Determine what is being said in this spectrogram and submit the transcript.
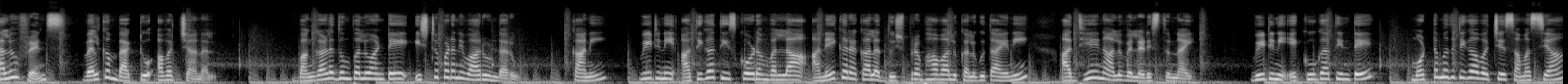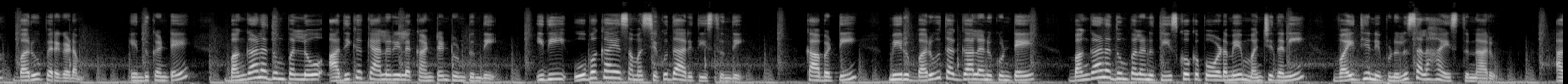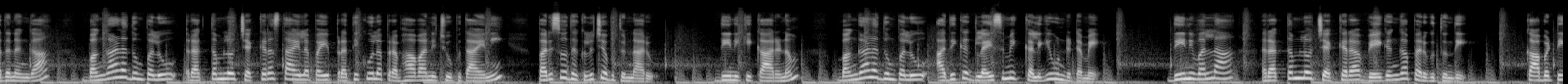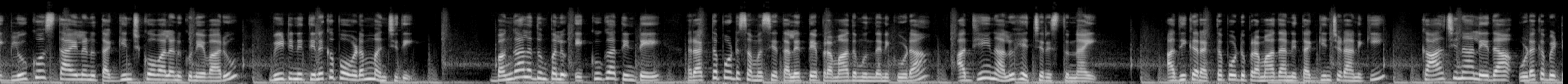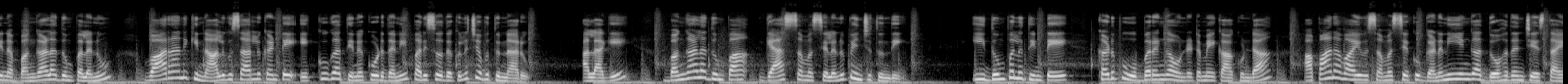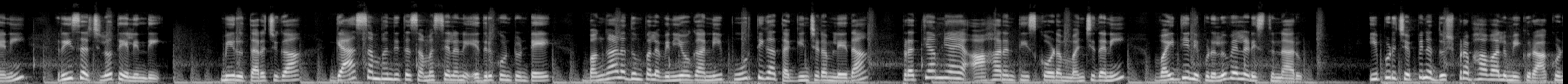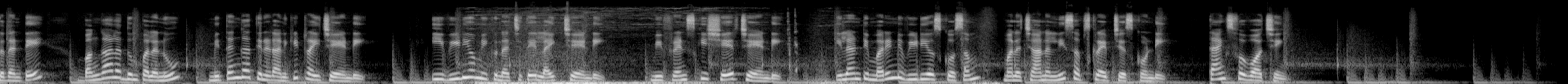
Hello friends welcome back to our channel. బంగాళదుంపలు అంటే ఇష్టపడని వారు ఉండరు. కానీ వీటిని అతిగా తీసుకోవడం వల్ల అనేక రకాల దుష్ప్రభావాలు కలుగుతాయని అధ్యయనాలు వెల్లడిస్తున్నాయి. వీటిని ఎక్కువగా తింటే మొట్టమొదటిగా వచ్చే సమస్య బరువు పెరగడం. ఎందుకంటే బంగాళదుంపల్లో అధిక క్యాలరీల కంటెంట్ ఉంటుంది. ఇది ఊబకాయ సమస్యకు దారితీస్తుంది. కాబట్టి మీరు బరువు తగ్గాలనుకుంటే బంగాళదుంపలను తీసుకోకపోవడమే మంచిదని వైద్య నిపుణులు సలహా ఇస్తున్నారు. అదనంగా బంగాళదుంపలు రక్తంలో చక్కెర స్థాయిలపై ప్రతికూల ప్రభావాన్ని చూపుతాయని పరిశోధకులు చెబుతున్నారు. దీనికి కారణం బంగాళదుంపలు అధిక గ్లైసమిక్ కలిగి ఉండటమే. దీనివల్ల రక్తంలో చక్కెర వేగంగా పెరుగుతుంది. కాబట్టి గ్లూకోజ్ స్థాయిలను తగ్గించుకోవాలనుకునేవారు వీటిని తినకపోవడం మంచిది. బంగాళదుంపలు ఎక్కువగా తింటే రక్తపోటు సమస్య తలెత్తే ప్రమాదముందని కూడా అధ్యయనాలు హెచ్చరిస్తున్నాయి. అధిక రక్తపోటు ప్రమాదాన్ని తగ్గించడానికి కాల్చిన లేదా ఉడకబెట్టిన బంగాళదుంపలను వారానికి నాలుగు సార్లు కంటే ఎక్కువగా తినకూడదని పరిశోధకులు చెబుతున్నారు. అలాగే బంగాళదుంప గ్యాస్ సమస్యలను పెంచుతుంది. ఈ దుంపలు తింటే కడుపు ఉబ్బరంగా ఉండటమే కాకుండా అపానవాయువు సమస్యకు గణనీయంగా దోహదం చేస్తాయని రీసెర్చ్లో తేలింది. మీరు తరచుగా గ్యాస్ సంబంధిత సమస్యలను ఎదుర్కొంటుంటే బంగాళదుంపల వినియోగాన్ని పూర్తిగా తగ్గించడం లేదా ప్రత్యామ్నాయ ఆహారం తీసుకోవడం మంచిదని వైద్య నిపుణులు వెల్లడిస్తున్నారు. ఇప్పుడు చెప్పిన దుష్ప్రభావాలు మీకు రాకూడదంటే బంగాళదుంపలను మితంగా తినడానికి ట్రై చేయండి. ఈ వీడియో మీకు నచ్చితే లైక్ చేయండి. మీ ఫ్రెండ్స్కి షేర్ చేయండి. ఇలాంటి మరిన్ని వీడియోస్ కోసం మన ఛానల్ని సబ్స్క్రైబ్ చేసుకోండి. Thanks for watching.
